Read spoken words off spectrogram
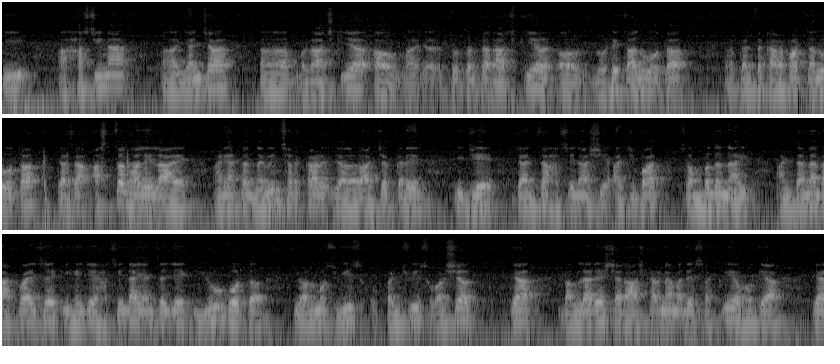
की हसीना यांच्या राजकीय जो त्यांचा राजकीय जो हे चालू होता. त्यांचा कारभार चालू होता त्याचा अस्त झालेला आहे. आणि आता नवीन सरकार राज्य करेल की जे ज्यांचा हसीनाशी अजिबात संबंध नाही. आणि त्यांना दाखवायचं आहे की हे जे हसीना यांचं जे एक युग होतं की ऑलमोस्ट वीस पंचवीस वर्ष त्या बांगलादेशच्या राजकारणामध्ये सक्रिय होत्या त्या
